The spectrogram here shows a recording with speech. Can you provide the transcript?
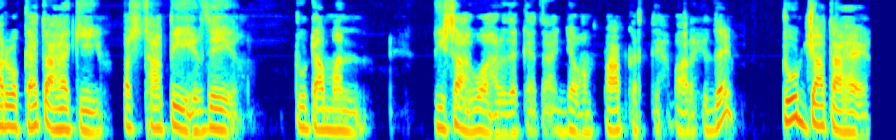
और वो कहता है कि पछतापी हृदय टूटा मन, पीसा हुआ हृदय कहता है। जब हम पाप करते हैं, हमारा हृदय टूट जाता है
